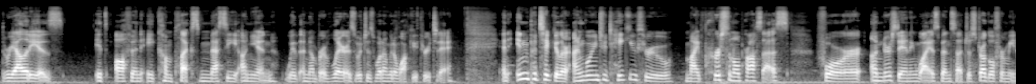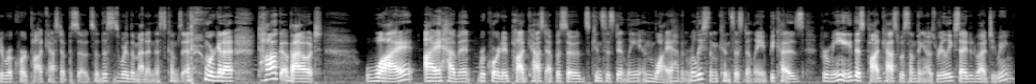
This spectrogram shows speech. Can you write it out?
the reality is it's often a complex, messy onion with a number of layers, which is what I'm going to walk you through today. And in particular, I'm going to take you through my personal process for understanding why it's been such a struggle for me to record podcast episodes. So, this is where the meta ness comes in. We're going to talk about why I haven't recorded podcast episodes consistently and why I haven't released them consistently. Because for me, this podcast was something I was really excited about doing.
